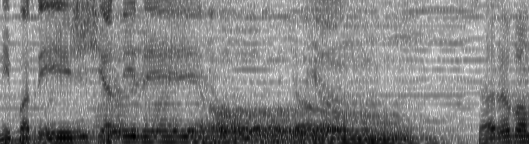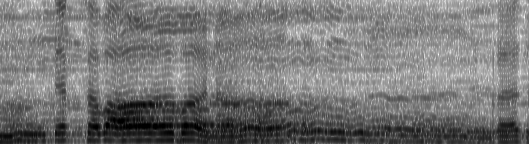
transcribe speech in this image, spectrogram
નિપતિષ્યતિ દેહો સર્વં ત્યક્તવા વ્રજ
